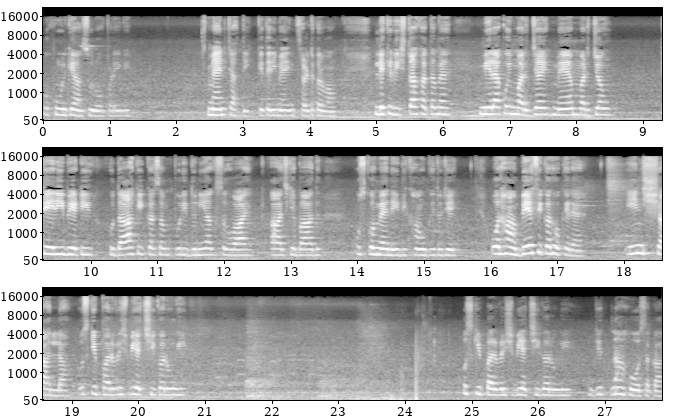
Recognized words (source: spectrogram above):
وہ خون کے آنسو رو پڑیں گے۔ میں نہیں چاہتی کہ تیری میں انسلٹ کرواؤں۔ لیکن رشتہ ختم ہے۔ میرا کوئی مر جائے، میں مر جاؤں۔ تیری بیٹی خدا کی قسم پوری دنیا سگوائے آج کے بعد اس کو میں نہیں دکھاؤں گی تجھے۔ اور ہاں بے فکر ہو کے رہ۔ انشاءاللہ، اس کی پرورش بھی اچھی کروں گی۔ اس کی پرورش بھی اچھی کروں گی، جتنا ہو سکا۔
